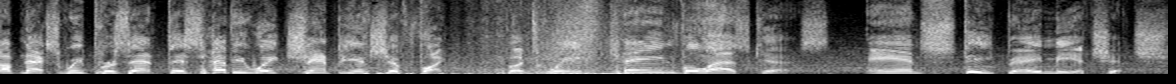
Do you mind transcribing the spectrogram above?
up next, we present this heavyweight championship fight between Cain Velasquez and Stipe Miocic.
